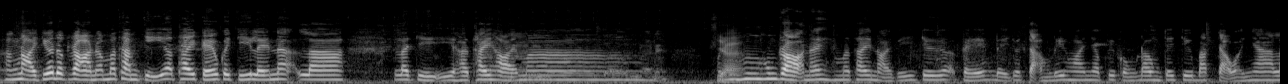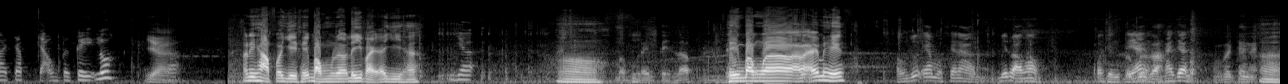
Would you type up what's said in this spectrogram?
à, hằng nói chưa được rõ nữa mà thậm chí thầy kêu cái chị lên á, là là chị thầy hỏi mà Dạ. không, không rõ này mà thầy nói đi chứ để để cho cháu đi hòa nhập với cộng đồng chứ chứ bắt cháu ở nhà là chấp cháu tự kỷ luôn. Dạ. Dạ. nó đi học là gì phải bồng đi vậy là gì hả? Dạ. Ờ. Bồng lên tiền lớp. hiền bồng à, em hiền? Ông giúp em một xe nào biết vào không? Có chừng té hai chân. Một cái chân này. à,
